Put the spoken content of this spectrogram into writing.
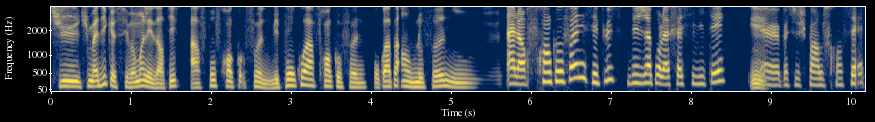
tu, tu m'as dit que c'est vraiment les artistes afro-francophones. Mais pourquoi francophones? Pourquoi pas anglophones ou... alors francophone, c'est plus déjà pour la facilité. Mm. euh, parce que je parle français,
